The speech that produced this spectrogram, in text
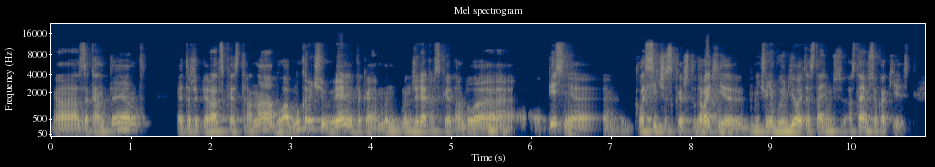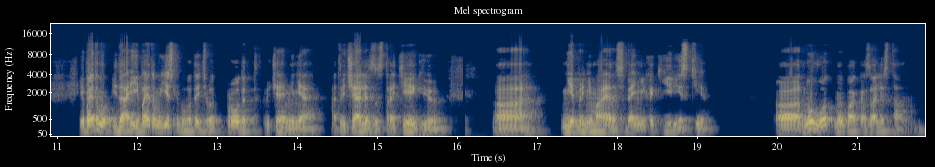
э, за контент, это же пиратская страна, бла, ну, короче, реально такая менеджеряковская там была песня классическая, что давайте ничего не будем делать, оставим, оставим все как есть. И поэтому, и да, и поэтому, если бы вот эти вот продукты, включая меня, отвечали за стратегию, а, не принимая на себя никакие риски, а, ну вот мы бы оказались там,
